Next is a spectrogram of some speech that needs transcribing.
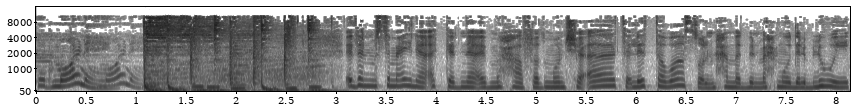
Good morning. إذا مستمعينا أكد نائب محافظ منشآت للتواصل محمد بن محمود البلوي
